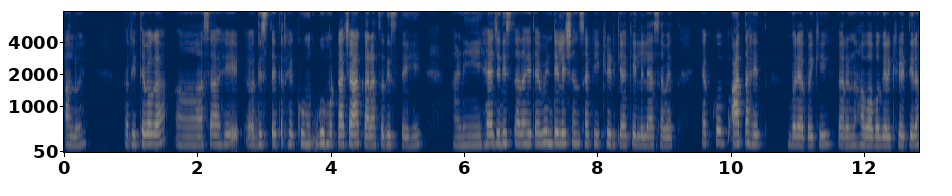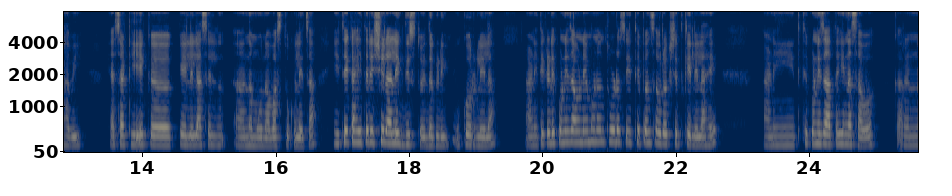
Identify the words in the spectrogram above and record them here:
आलो आहे तर इथे बघा असं हे दिसतं दिसतंय तर हे घुम घुमटाच्या आकाराचं दिसतंय हे. आणि ह्या जे दिसतात आहे त्या व्हेंटिलेशनसाठी खिडक्या केलेल्या असाव्यात. ह्या खूप आत आहेत बऱ्यापैकी कारण हवा वगैरे खेळती राहावी. ह्यासाठी एक केलेला असेल नमुना वास्तुकलेचा. इथे काहीतरी शिलालेख दिसतोय दगडी कोरलेला. आणि तिकडे कोणी जाऊ नये म्हणून थोडंसं इथे पण संरक्षित केलेलं आहे. आणि तिथे कोणी जातही नसावं. कारण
